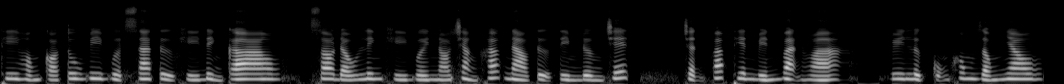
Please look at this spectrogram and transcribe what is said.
Thi hống có tu vi vượt xa tử khí đỉnh cao, so đấu linh khí với nó chẳng khác nào tự tìm đường chết. Trận pháp thiên biến vạn hóa, uy lực cũng không giống nhau,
